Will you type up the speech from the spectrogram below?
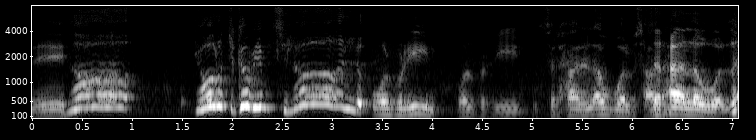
إيه. لا. يا رجل قام يبكي؟ لا لا. Wolverine. Wolverine. السرحان الأول بس عاد- سرحان الأول.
